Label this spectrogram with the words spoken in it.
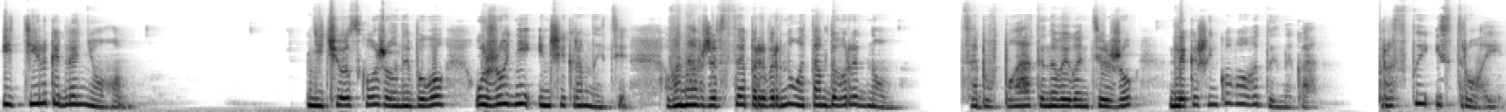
і тільки для нього. Нічого схожого не було у жодній іншій крамниці. Вона вже все перевернула там догори дном. Це був платиновий ланцюжок для кишенькового годинника, простий і строгий.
